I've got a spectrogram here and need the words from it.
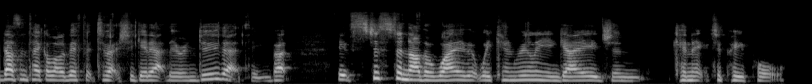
doesn't take a lot of effort to actually get out there and do that thing, but it's just another way that we can really engage and connect to people,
